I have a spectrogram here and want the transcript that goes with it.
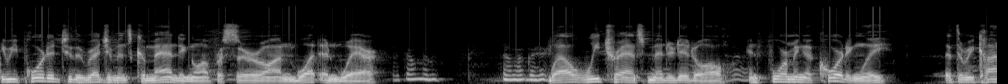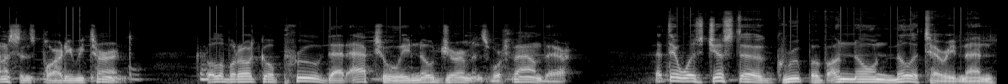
He reported to the regiment's commanding officer on what and where. Well, we transmitted it all, informing accordingly that the reconnaissance party returned. Goloborodko proved that actually no Germans were found there, that there was just a group of unknown military men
